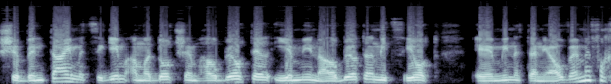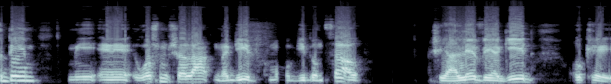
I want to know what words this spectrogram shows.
שבינתיים מציגים עמדות שהן הרבה יותר ימינה, הרבה יותר ניציות אה, מנתניהו והם מפחדים מראש ממשלה נגיד כמו גדעון סער שיעלה ויגיד אוקיי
